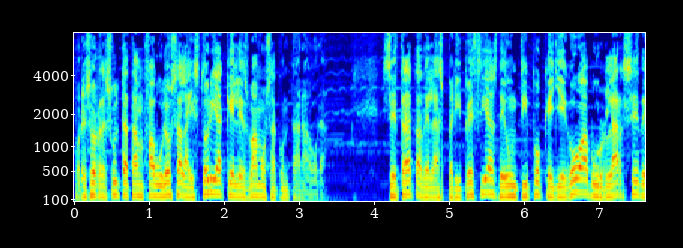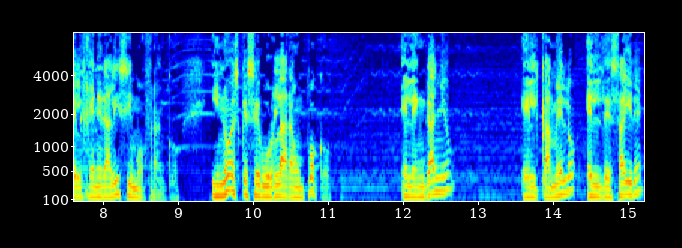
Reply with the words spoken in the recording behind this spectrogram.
por eso resulta tan fabulosa la historia que les vamos a contar ahora. Se trata de las peripecias de un tipo que llegó a burlarse del generalísimo Franco. Y no es que se burlara un poco. El engaño, el camelo, el desaire,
